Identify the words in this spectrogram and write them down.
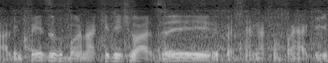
A limpeza urbana aqui de Juazeiro, pessoal. A gente acompanha aqui.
